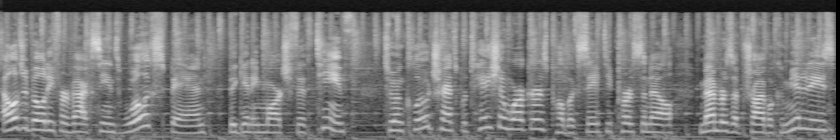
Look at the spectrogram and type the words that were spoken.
Eligibility for vaccines will expand beginning March 15th to include transportation workers, public safety personnel, members of tribal communities,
